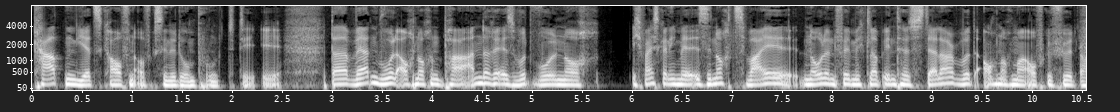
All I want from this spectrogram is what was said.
Karten jetzt kaufen auf xenodom.de. Da werden wohl auch noch ein paar andere, es wird wohl noch ich weiß gar nicht mehr, es sind noch zwei Nolan-Filme, ich glaube Interstellar wird auch nochmal aufgeführt. Oh,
